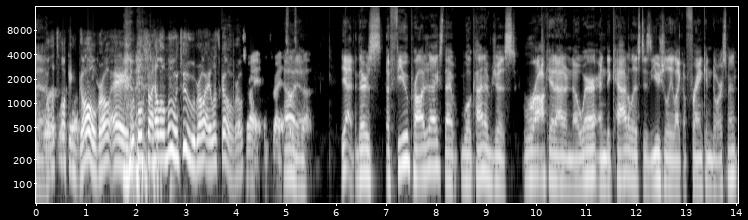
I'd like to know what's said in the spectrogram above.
Oh, yeah. Yo, let's we're- fucking we're- go, bro. Hey, we're both on Hello Moon too, bro. Hey, let's go, bro. That's right. That's right. That's Hell what it's yeah. about. Yeah there's a few projects that will kind of just rocket out of nowhere and the catalyst is usually like a frank endorsement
